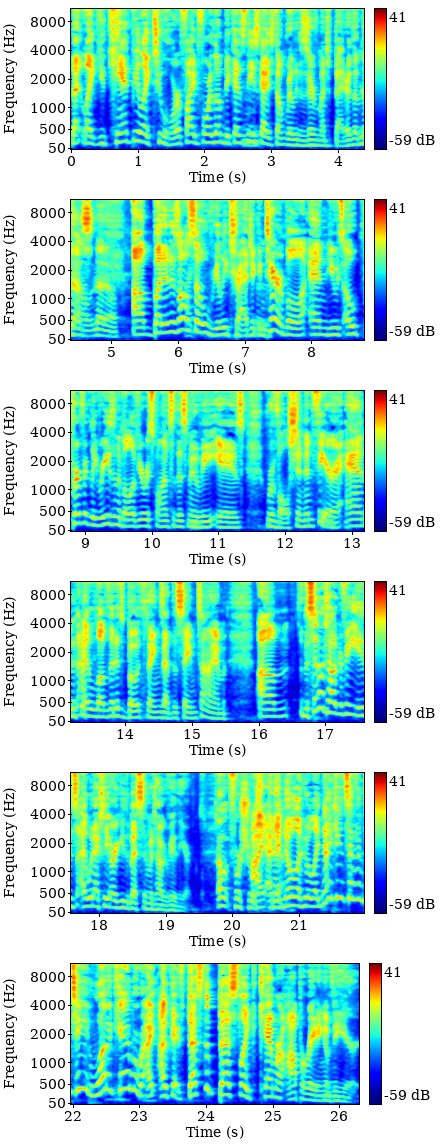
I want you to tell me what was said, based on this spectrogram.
That like you can't be like too horrified for them because these guys don't really deserve much better than Mm. No, this. no, no. Um, but it is also really tragic Mm. and terrible, and you, it's oh, perfectly reasonable if your response to this movie is revulsion and Mm. fear. And I love that it's both things at the same time. Um, the cinematography is, I would actually argue, the best cinematography of the year. Oh, for sure. I, and I Yeah. know like people are like 1917. What a camera! I, okay, that's the best like camera operating of the year.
